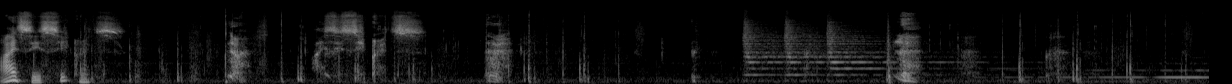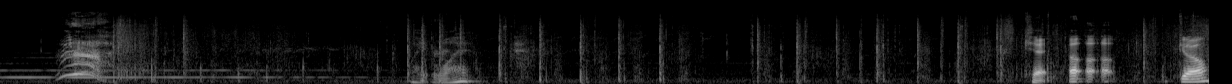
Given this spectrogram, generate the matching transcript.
I see secrets. Okay. Uh, uh, uh. Go.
